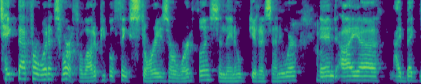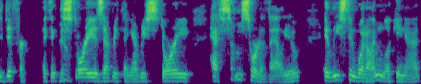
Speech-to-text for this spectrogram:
take that for what it's worth. A lot of people think stories are worthless and they don't get us anywhere. And I, uh, I beg to differ. I think the story is everything. Every story has some sort of value, at least in what I'm looking at.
